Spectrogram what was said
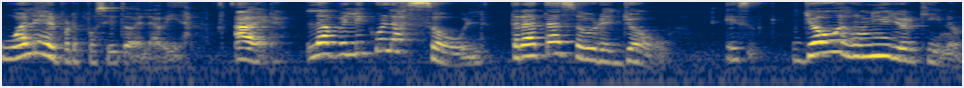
¿Cuál es el propósito de la vida? A ver, la película Soul trata sobre Joe. Es, Joe es un neoyorquino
